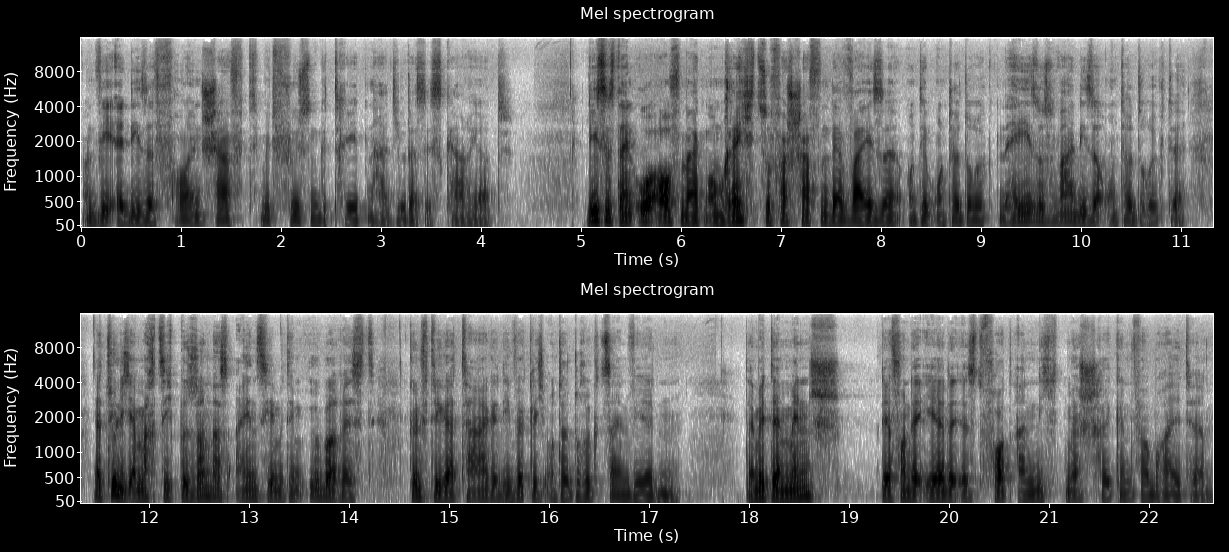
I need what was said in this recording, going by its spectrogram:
und wie er diese Freundschaft mit Füßen getreten hat, Judas Iskariot. Ließ es dein Ohr aufmerken, um Recht zu verschaffen der Weise und dem Unterdrückten. Der Jesus war dieser Unterdrückte. Natürlich, er macht sich besonders eins hier mit dem Überrest künftiger Tage, die wirklich unterdrückt sein werden, damit der Mensch, der von der Erde ist, fortan nicht mehr Schrecken verbreite.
